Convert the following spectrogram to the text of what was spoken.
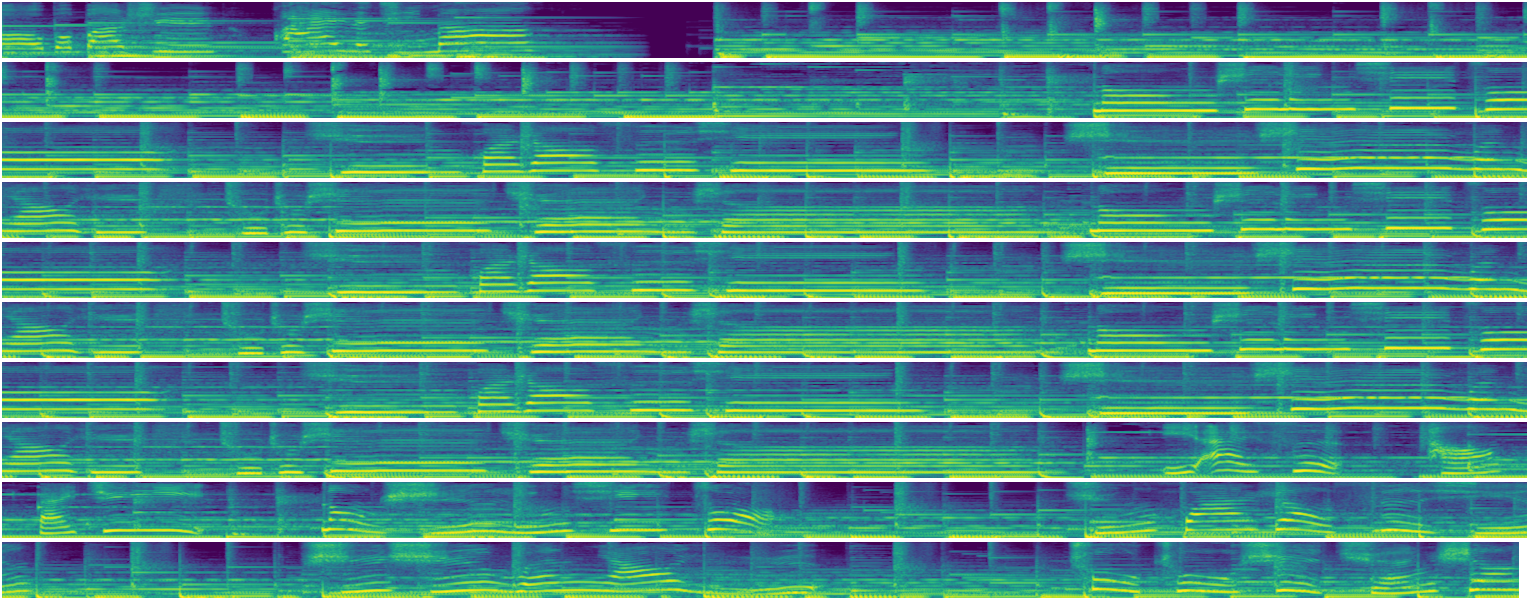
宝宝巴士快乐启蒙。弄石临溪作，寻花绕寺行。时时闻鸟语，处处是泉声。是泉声。弄石临溪作，寻花绕寺行。时时闻鸟语，处处是泉声。《遗爱寺》唐·白居易，弄石临溪时时闻鸟语，处处是泉声。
